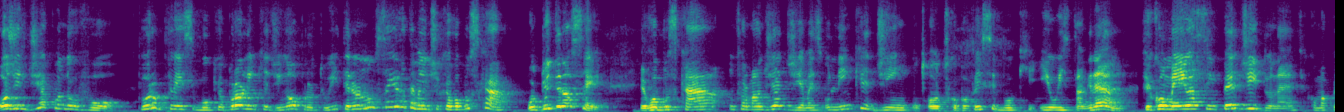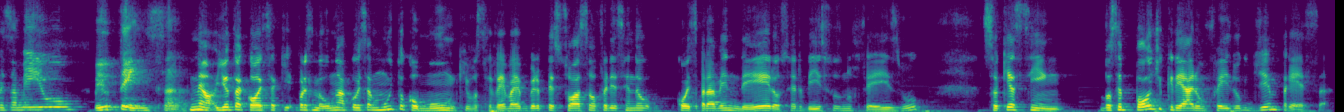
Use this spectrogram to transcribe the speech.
Hoje em dia, quando eu vou pro Facebook, ou pro LinkedIn, ou pro Twitter, eu não sei exatamente o que eu vou buscar. O Twitter eu sei. Eu vou buscar informar no dia a dia, mas o LinkedIn, ou desculpa, o Facebook e o Instagram ficou meio assim perdido, né? Ficou uma coisa meio, meio tensa. Não, e outra coisa que, por exemplo, uma coisa muito comum que você vê, vai ver pessoas oferecendo coisas para vender ou serviços no Facebook. Só que assim, você pode criar um Facebook de empresa,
